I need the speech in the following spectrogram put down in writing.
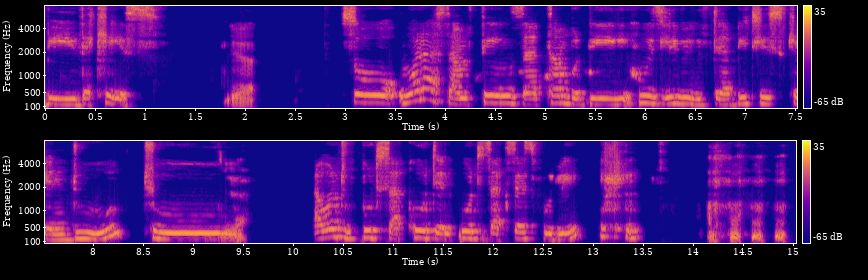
be the case. Yeah. So what are some things that somebody who is living with diabetes can do to yeah. i want to put a quote and quote successfully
